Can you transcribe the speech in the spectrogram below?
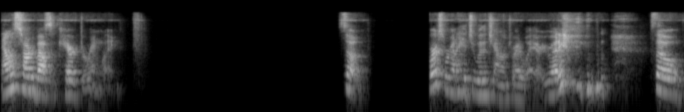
Now let's talk about some character wrangling. So, first we're gonna hit you with a challenge right away. Are you ready? so,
